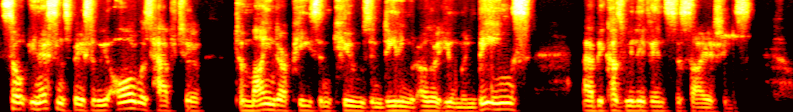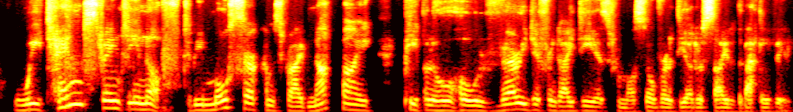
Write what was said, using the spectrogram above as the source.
So in essence, basically, we always have to, to mind our P's and Q's in dealing with other human beings uh, because we live in societies. we tend, strangely enough, to be most circumscribed not by people who hold very different ideas from us over at the other side of the battlefield,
